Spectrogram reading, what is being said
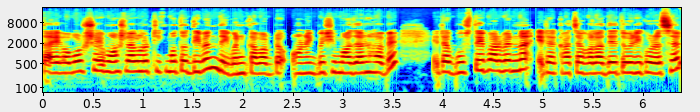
তাই অবশ্যই মশলাগুলো ঠিকমতো দিবেন। দেখবেন কাবাবটা অনেক বেশি মজার হবে। এটা বুঝতেই পারবেন না, এটা কাঁচা কলা দিয়ে তৈরি করেছেন।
